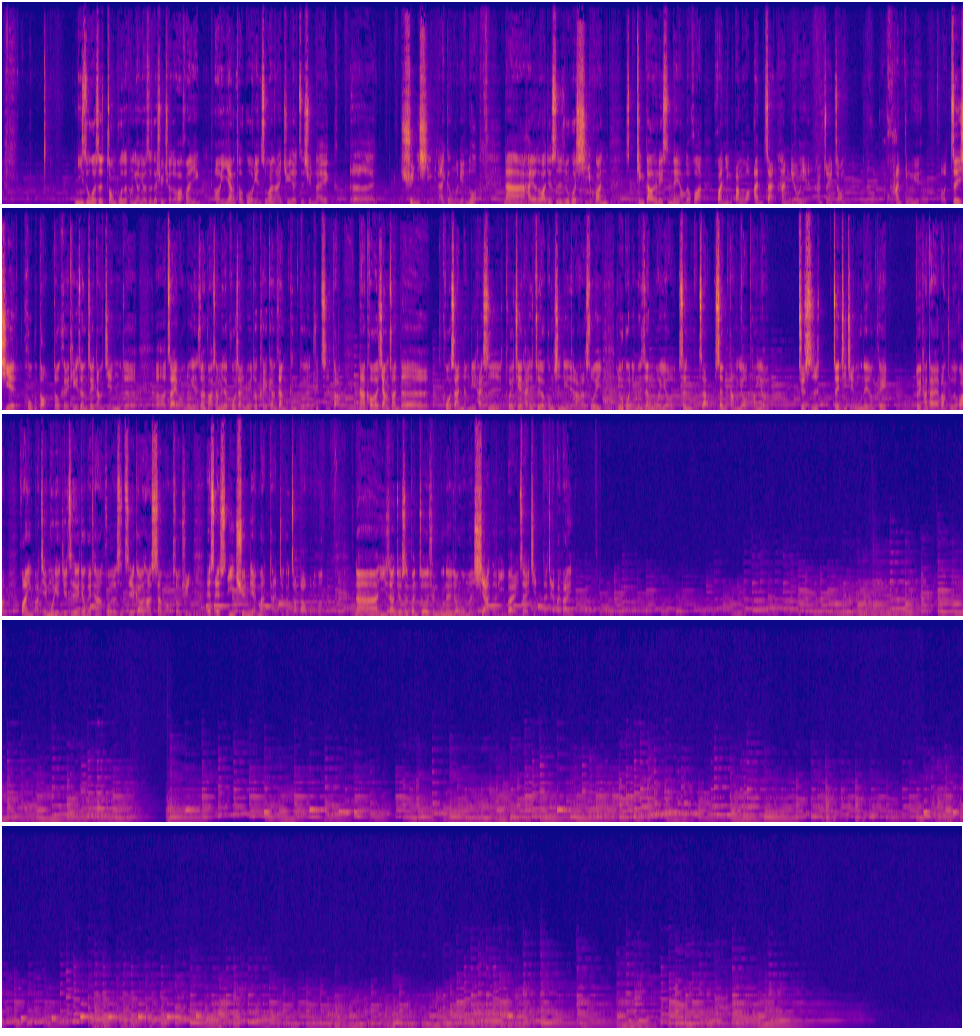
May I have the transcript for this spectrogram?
你如果是中部的朋友有这个需求的话，欢迎哦一样透过脸书和 IG 的资讯来呃。讯息来跟我联络，那还有的话就是，如果喜欢听到的类似内容的话，欢迎帮我按赞和留言和追踪我和订阅哦，这些互动都可以提升这档节目的呃，在网络演算法上面的扩散率，都可以让让更多人去知道。那口耳相传的扩散能力还是推荐还是最有公信力的啦。所以，如果你们认为有身在身旁有朋友，就是这期节目内容可以。对他带来帮助的话，欢迎把节目链接直接丢给他，或者是直接告诉他上网搜寻 SSE 训练漫谈就可以找到我了哈。那以上就是本周的全部内容，我们下个礼拜再见，大家拜拜。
